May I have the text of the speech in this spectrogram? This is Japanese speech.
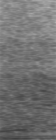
Yeah.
